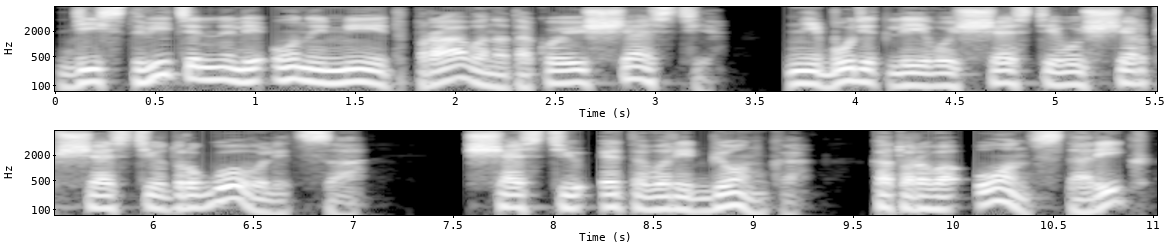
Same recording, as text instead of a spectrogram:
действительно ли он имеет право на такое счастье, не будет ли его счастье в ущерб счастью другого лица, счастью этого ребенка, которого он, старик,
